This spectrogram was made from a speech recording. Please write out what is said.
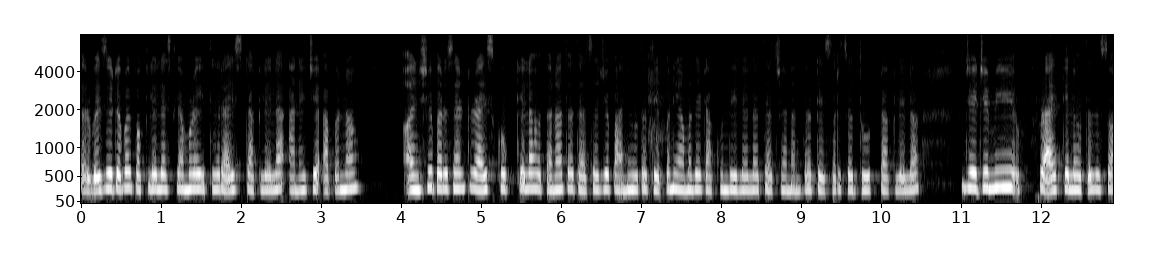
तर व्हेजिटेबल पकलेले असल्यामुळे इथे राईस टाकलेला आणि जे आपण ऐंशी पर्सेंट राईस कुक केला होता ना तर त्याचं जे पाणी होतं ते पण यामध्ये टाकून दिलेलं. त्याच्यानंतर केसरचं दूध टाकलेलं. जे जे मी फ्राय केलं होतं जसं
